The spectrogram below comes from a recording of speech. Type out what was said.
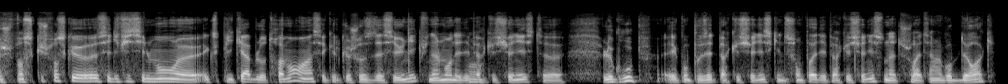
je, pense que je pense que c'est difficilement euh, explicable autrement. Hein. C'est quelque chose d'assez unique. Finalement, on est des percussionnistes. Euh, le groupe est composé de percussionnistes qui ne sont pas des percussionnistes. On a toujours été un groupe de rock,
